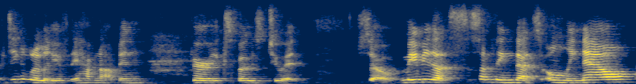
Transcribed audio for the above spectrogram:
particularly if they have not been very exposed to it. So maybe that's something that's only now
